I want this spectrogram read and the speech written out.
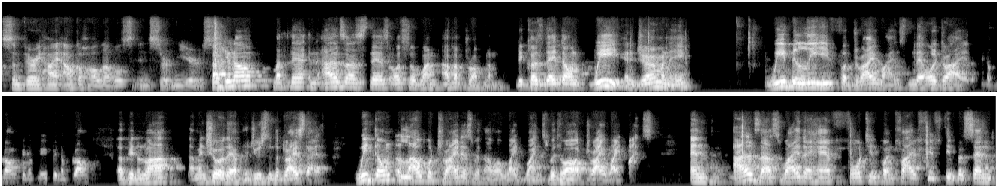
some very high alcohol levels in certain years. But you know, but there in Alsace, there's also one other problem because they don't, we in Germany, we believe for dry wines, they're all dry, the Pinot Blanc, Pinot Gris, Pinot Blanc, uh, Pinot Noir, I mean, sure, they are produced in the dry style. We don't allow botrytis with our white wines, with our dry white wines. And Alsace, why they have 14.5, 15%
